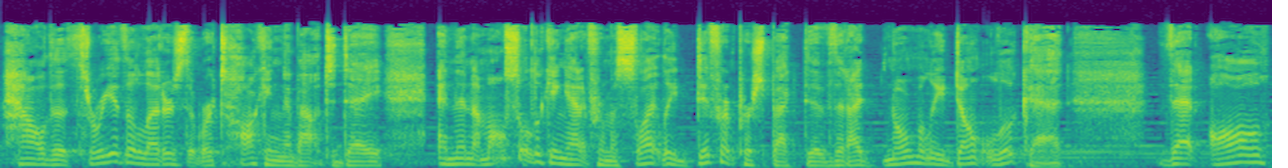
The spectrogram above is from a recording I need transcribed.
how the three of the letters that we're talking about today, and then I'm also looking at it from a slightly different perspective that I normally don't look at, that all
